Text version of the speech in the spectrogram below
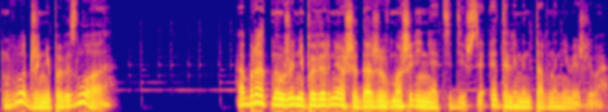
Вот же не повезло, а. Обратно уже не повернешь и даже в машине не отсидишься. Это элементарно невежливо.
